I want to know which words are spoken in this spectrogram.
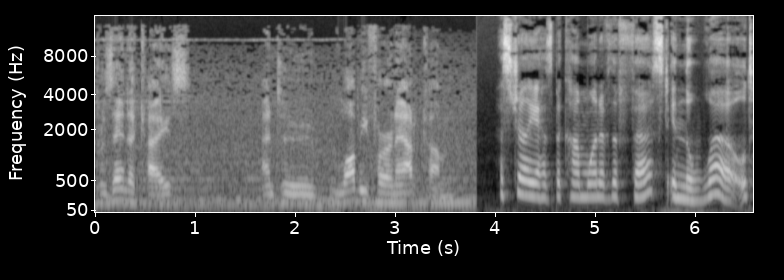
present a case and to lobby for an outcome Australia has become one of the first in the world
